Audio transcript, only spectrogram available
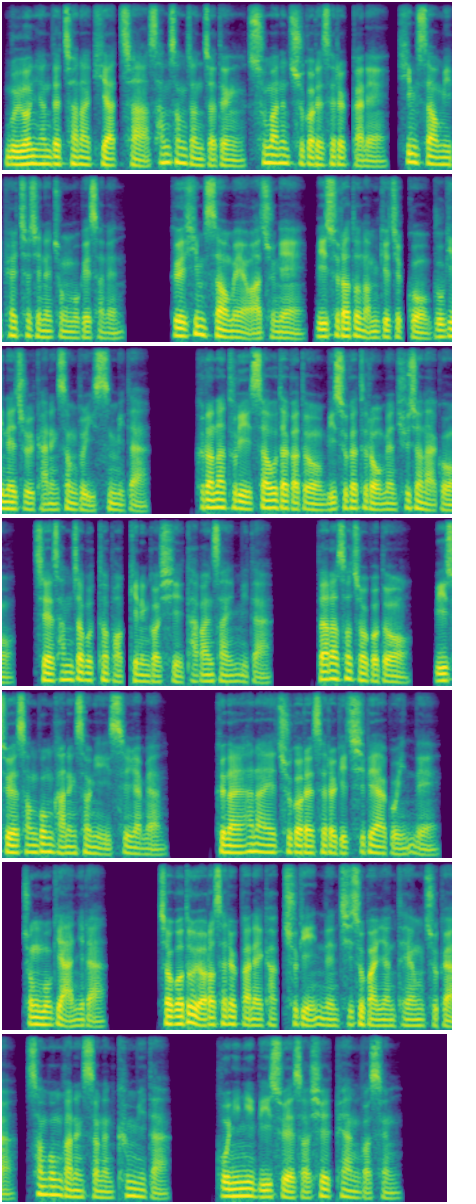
물론 현대차나 기아차, 삼성전자 등 수많은 주거래 세력 간의 힘싸움이 펼쳐지는 종목에서는 그 힘싸움의 와중에 미수라도 넘겨짚고 묵인해줄 가능성도 있습니다. 그러나 둘이 싸우다가도 미수가 들어오면 휴전하고 제3자부터 벗기는 것이 다반사입니다. 따라서 적어도 미수의 성공 가능성이 있으려면 그날 하나의 주거래 세력이 지배하고 있는 종목이 아니라 적어도 여러 세력 간의 각축이 있는 지수 관련 대형주가 성공 가능성은 큽니다. 본인이 미수에서 실패한 것은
